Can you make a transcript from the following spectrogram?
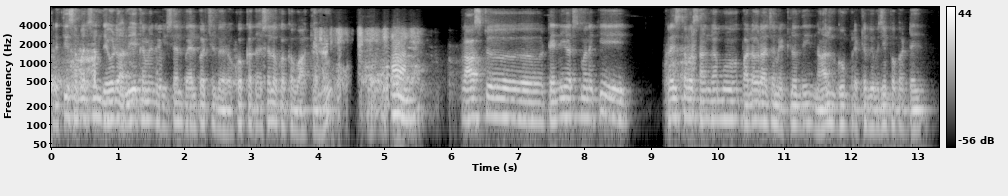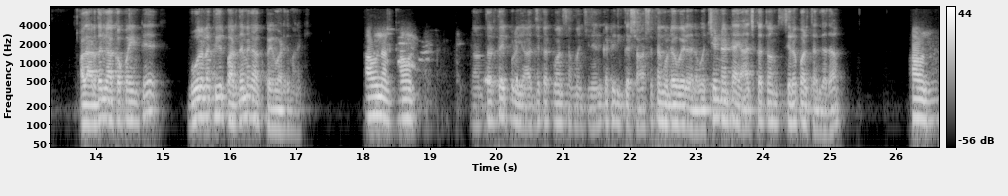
ప్రతి సంవత్సరం దేవుడు అనేకమైన విషయాలు బయలుపరిచారు ఒక్కొక్క దశలో ఒక్కొక్క వాక్యము. లాస్ట్ టెన్ ఇయర్స్ మనకి క్రైస్తవ సంఘము పల్లవ రాజ్యం ఎట్లుంది? నాలుగు గుంపులు ఎట్లా విభజింపబడ్డాయి? అది అర్థం కాకపోయింటే బూరల తీర్పు అర్థమే కాకపోయేవాడిది మనకి. అవును దాని తర్వాత ఇప్పుడు యాజకత్వానికి సంబంధించింది. ఎందుకంటే ఇది ఇంకా శాశ్వతంగా ఉండబోయేది వచ్చిండంటే ఆ యాజకత్వం స్థిరపడుతుంది కదా. అవును.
